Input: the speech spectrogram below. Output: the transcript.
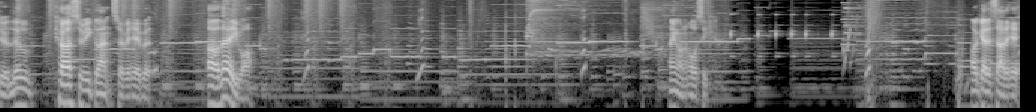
Do a little cursory glance over here, but... Oh, there you are. Hang on, horsey. I'll get us out of here.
